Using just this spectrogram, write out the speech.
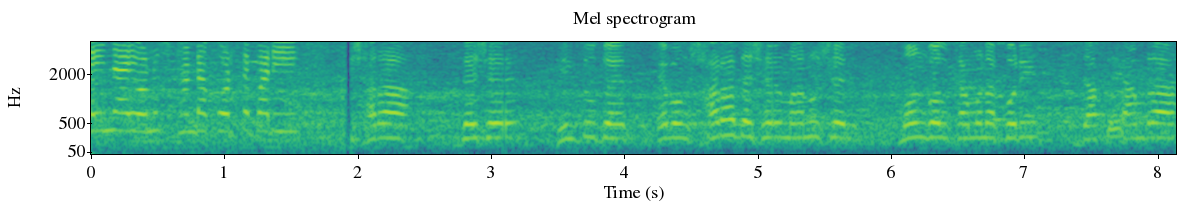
এই ন্যায় অনুষ্ঠানটা করতে পারি। সারা দেশে হিন্দুদের এবং সারা দেশের মানুষের মঙ্গল কামনা করি যাতে আমরা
